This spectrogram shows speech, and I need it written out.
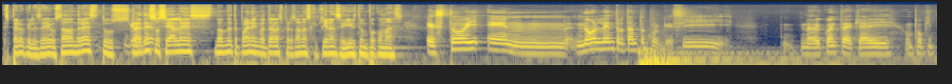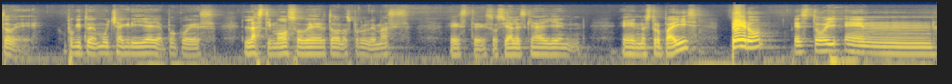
espero que les haya gustado. Andrés, tus redes sociales, ¿dónde te pueden encontrar las personas que quieran seguirte un poco más? Estoy en... No le entro tanto porque sí me doy cuenta de que hay un poquito de, un poquito de mucha grilla y a poco es lastimoso ver todos los problemas este, sociales que hay en, en nuestro país. Pero estoy en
